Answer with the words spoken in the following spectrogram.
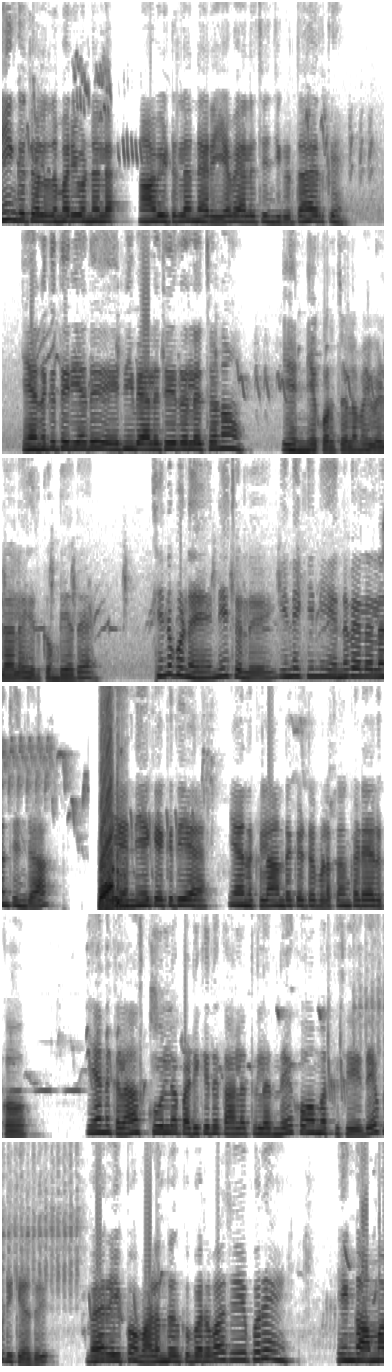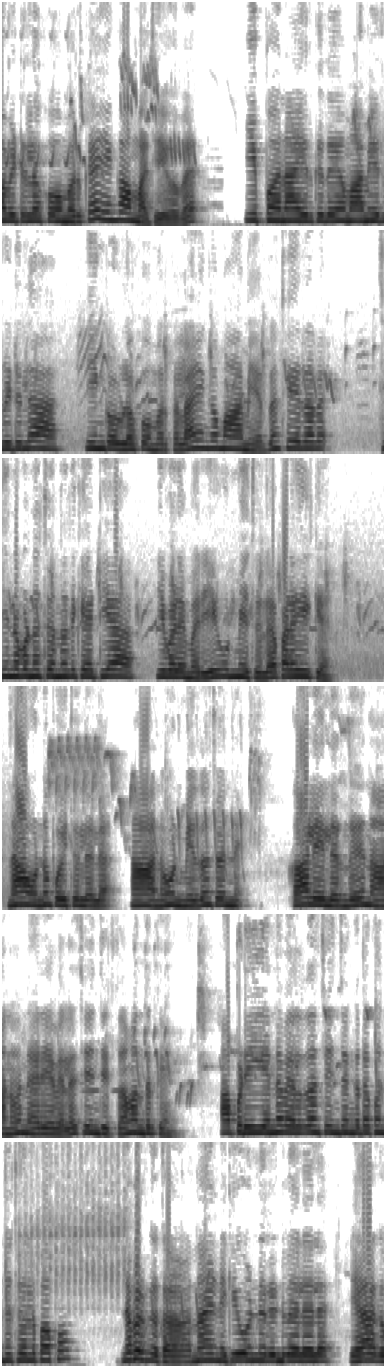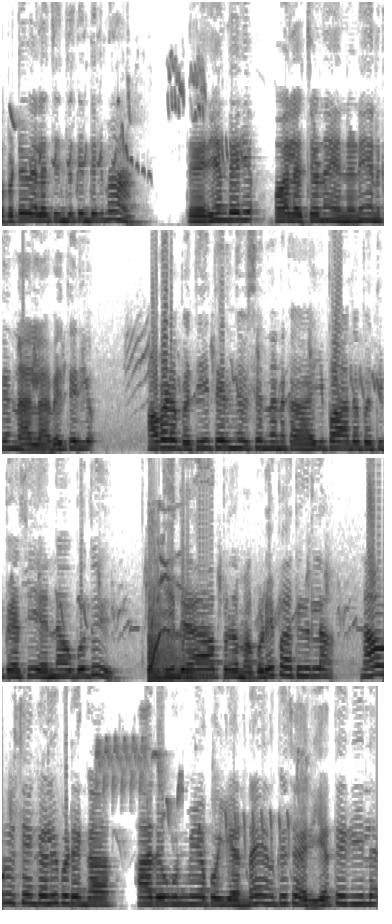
நீங்கள் சொல்கிற மாதிரி ஒன்றும் இல்லை. நான் வீட்டில் நிறைய வேலை செஞ்சுக்கிட்டு தான் இருக்கேன். எனக்கு தெரியாது நீ வேலை செய்கிற லட்சணம். என்னைய குறைச்சலாம விழால இருக்க முடியாதே. சின்ன பொண்ணு நீ சொல்லு. இன்னைக்கு நீ என்ன வேலையெல்லாம் செஞ்சா? என்னையே கேட்குதியே எனக்கெல்லாம் அந்த கெட்ட பழக்கம் கிடையாதுக்கோ. எனக்கெல்லாம் ஸ்கூலில் படிக்கிற காலத்துலேருந்தே ஹோம்ஒர்க் செய்யதே பிடிக்காது. வேற இப்போ வளர்ந்ததுக்கு பிறவா செய்ய போகிறேன் எங்கள் அம்மா வீட்டில் ஹோம்ஒர்க்கை எங்கள் அம்மா செய்வவ இப்போ நான் இருக்குது என் மாமியார் வீட்டில். இங்கே உள்ள ஹோம்ஒர்க்கெல்லாம் எங்கள் மாமியார் தான் செய்கிறாவ சின்ன பொண்ணு சொன்னது கேட்டியா? இவளை மாதிரி உண்மையை சொல்ல பழகிக்க. நான் ஒன்றும் போய் சொல்லலை. நானும் உண்மையை தான் சொன்னேன். காலையிலேருந்து நானும் நிறைய வேலை செஞ்சுட்டு தான் வந்திருக்கேன். அப்படி என்ன வேலை தான் செஞ்சங்கிட்ட கொஞ்சம் சொல்லு பார்ப்போம் என்ன பாருங்கக்கா நான் இன்னைக்கு ஒன்று ரெண்டு வேலையில் ஏகப்பட்ட வேலை செஞ்சுருக்கேன் தெரியுமா? தெரியும் தெரியும். ஓ லட்சணம் என்னன்னு எனக்கு நல்லாவே தெரியும். அவளை பற்றி தெரிஞ்ச விஷயம் தானேக்கா இப்போ அதை பற்றி பேசி என்ன ஆக இதை அப்புறமா கூட பார்த்துக்கிடலாம். நான் ஒரு விஷயம் கேள்விப்பட்டேங்க. அது உண்மையா பொய்யான்னு தான் எனக்கு சரியா தெரியல.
